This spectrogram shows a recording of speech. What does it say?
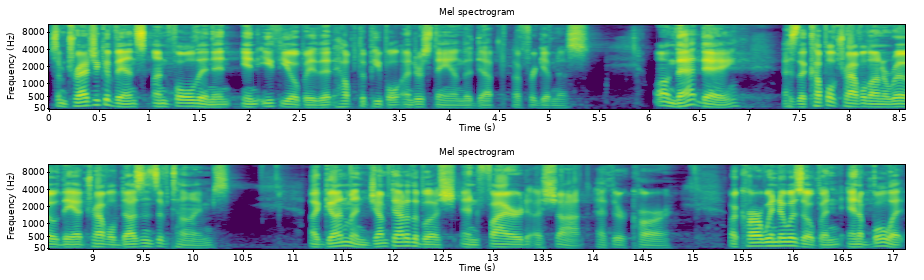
some tragic events unfolded in, in Ethiopia that helped the people understand the depth of forgiveness. On that day, as the couple traveled on a road they had traveled dozens of times, a gunman jumped out of the bush and fired a shot at their car. A car window was open, and a bullet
